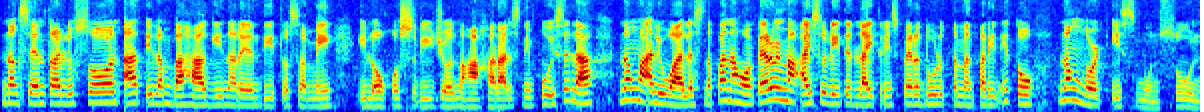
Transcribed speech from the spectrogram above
ng Central Luzon at ilang bahagi na rin dito sa may Ilocos region. Makakaranas din po sila ng maaliwalas na panahon pero may mga isolated light rains pero dulot naman pa rin ito ng northeast monsoon.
